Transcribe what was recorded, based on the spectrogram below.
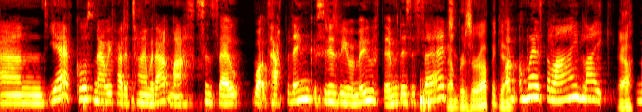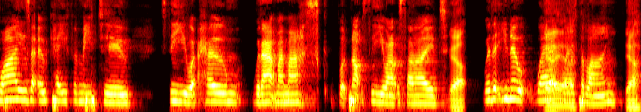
And yeah, of course, now we've had a time without masks, and so what's happening? As soon as we remove them, there's a surge. Numbers are up again. And, and where's the line? Like, Yeah. why is it okay for me to see you at home without my mask, but not see you outside yeah. with it? You know, where Yeah, yeah. where's the line? Yeah.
